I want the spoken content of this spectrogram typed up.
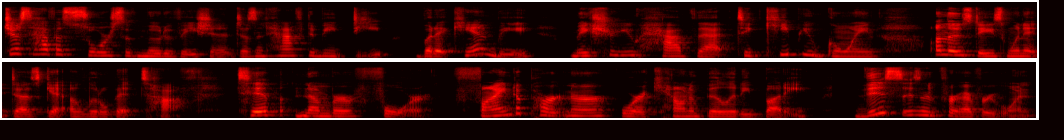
Just have a source of motivation. It doesn't have to be deep, but it can be. Make sure you have that to keep you going on those days when it does get a little bit tough. Tip number four find a partner or accountability buddy. This isn't for everyone,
